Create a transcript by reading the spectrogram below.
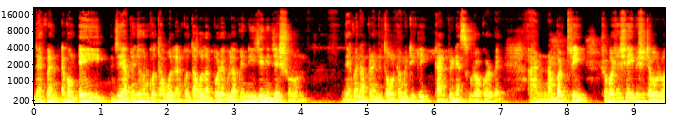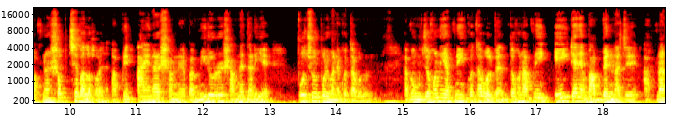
দেখবেন, এবং এই যে আপনি যখন কথা বললেন, কথা বলার পরে এগুলো আপনি নিজে নিজে শুনুন। দেখবেন আপনার কিন্তু অটোমেটিকলি কনফিডেন্স গ্রো করবে। আর নাম্বার থ্রি সবার শেষে এই বিষয়টা বলব, আপনার সবচেয়ে ভালো হয় আপনি আয়নার সামনে বা মিররের সামনে দাঁড়িয়ে প্রচুর পরিমাণে কথা বলুন। এবং যখনই আপনি কথা বলবেন, তখন আপনি এইটা টাইমে ভাববেন না যে আপনার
